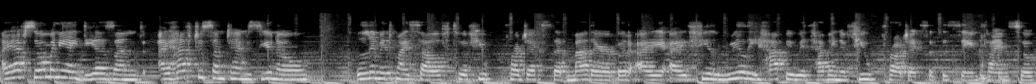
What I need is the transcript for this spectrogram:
i have so many ideas and i have to sometimes you know limit myself to a few projects that matter, but I, I feel really happy with having a few projects at the same time. So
